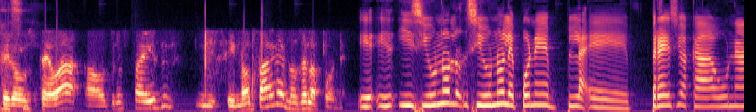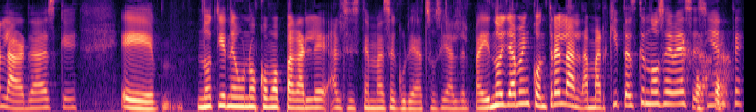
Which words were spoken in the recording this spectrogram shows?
pero usted va a otros países y si no paga no se la pone. Y, y, si uno si uno le pone eh, precio a cada una, la verdad es que eh, no tiene uno cómo pagarle al sistema de seguridad social del país. No, ya me encontré la, la marquita, es que no se ve, se siente,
